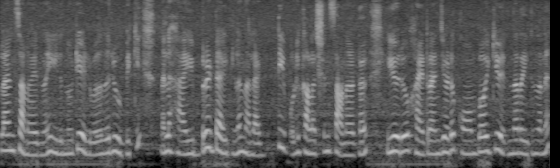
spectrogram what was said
പ്ലാന്റ്സ് ആണ് വരുന്നത്. ഇരുന്നൂറ്റി എഴുപത് രൂപയ്ക്ക് നല്ല ഹൈബ്രിഡ് ആയിട്ടുള്ള നല്ല അടിപൊളി കളക്ഷൻസ് ആണ് കേട്ടോ. ഈ ഒരു ഹൈഡ്രഞ്ചയുടെ കോംബോയ്ക്ക് വരുന്ന റേറ്റ് എന്ന് പറഞ്ഞാൽ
